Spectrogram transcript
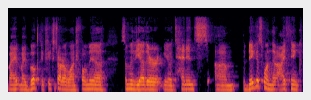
my my book, the Kickstarter Launch Formula, some of the other you know tenants. Um, the biggest one that I think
